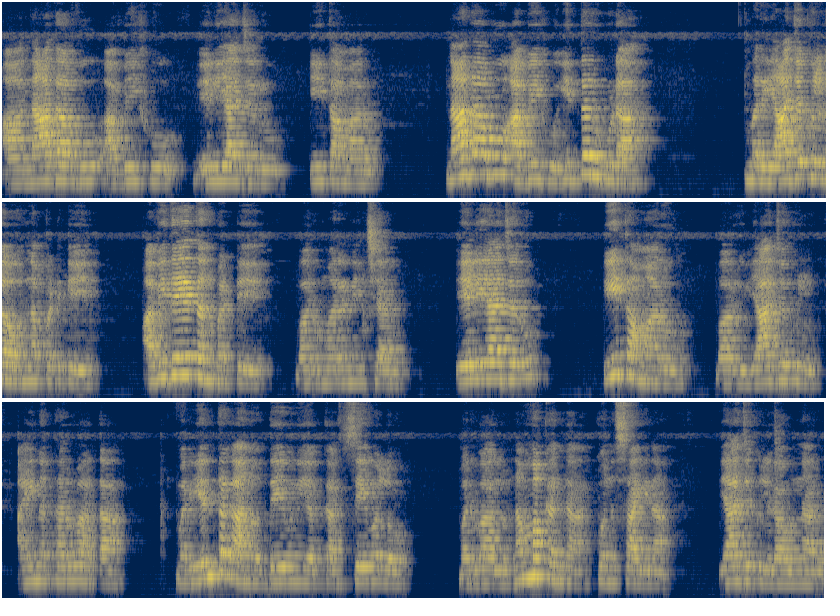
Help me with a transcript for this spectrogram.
ఆ నాదాబు అబీహు ఎలియాజరు ఈతామారు. నాదాబు అబీహు ఇద్దరు కూడా మరి యాజకులుగా ఉన్నప్పటికీ అవిధేయతను బట్టి వారు మరణించారు. ఏలియాజరు ఈతమారు వారు యాజకులు అయిన తర్వాత మరి ఎంతగానో దేవుని యొక్క సేవలో మరి వాళ్ళు నమ్మకంగా కొనసాగిన యాజకులుగా ఉన్నారు.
